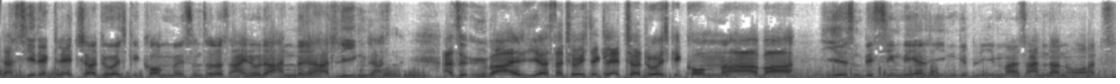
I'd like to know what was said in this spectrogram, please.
dass hier der Gletscher durchgekommen ist und so das eine oder andere hat liegen lassen. Also überall hier ist natürlich der Gletscher durchgekommen, aber hier ist ein bisschen mehr liegen geblieben als andernorts.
